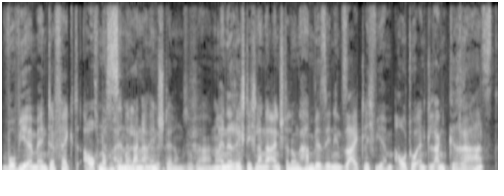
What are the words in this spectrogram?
wo wir im Endeffekt auch noch Das ist eine lange Einstellung sogar. Ne? eine ja. richtig lange Einstellung haben. Wir sehen ihn seitlich, wie er im Auto entlang gerast.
